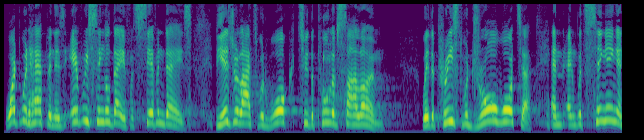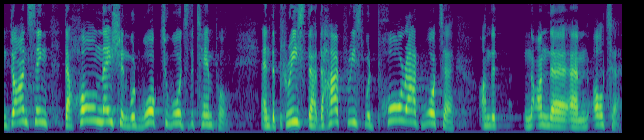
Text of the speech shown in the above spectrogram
what would happen is every single day for seven days, the Israelites would walk to the pool of Siloam, where the priest would draw water. And, and with singing and dancing, the whole nation would walk towards the temple. And the priest, the, the high priest, would pour out water on the, on the um, altar.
